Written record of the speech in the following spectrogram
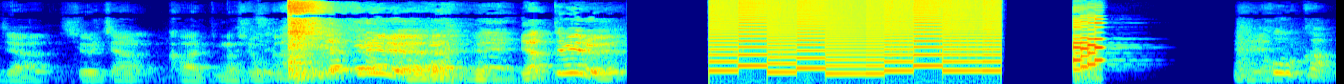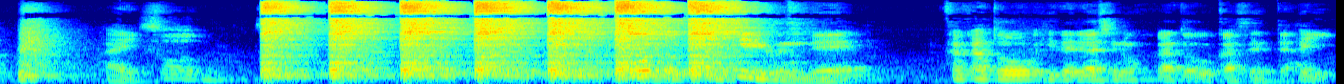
じゃあしおりちゃん変わりましょうか。やってみる？やってみる？こうか。はい。そう。もっと一気に踏んでかかと左足のかかとを浮かせてはい。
